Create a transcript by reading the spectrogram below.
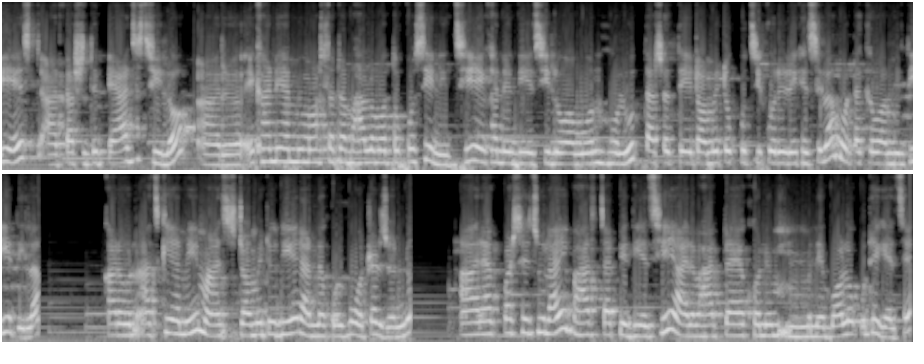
পেস্ট আর তার সাথে পেঁয়াজ ছিল। আর এখানে আমি মশলাটা ভালো মতো কষিয়ে নিচ্ছি। এখানে দিয়েছি লবণ, হলুদ, তার সাথে টমেটো কুচি করে রেখেছিলাম, ওটাকেও আমি দিয়ে দিলাম। কারণ আজকে আমি মাছ টমেটো দিয়ে রান্না করব ওটার জন্য। আর এক পাশে চুলায় ভাত চাপিয়ে দিয়েছি, আর ভাতটা এখন মানে বলক উঠে গেছে।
